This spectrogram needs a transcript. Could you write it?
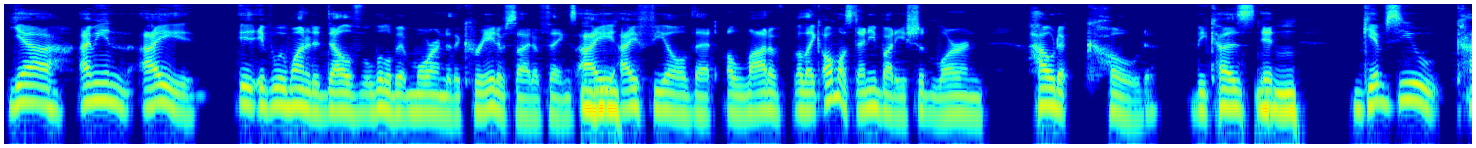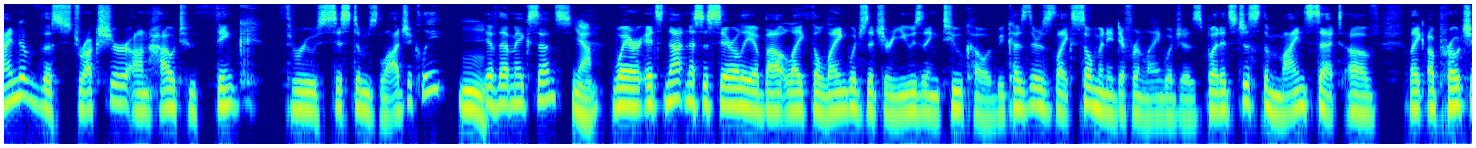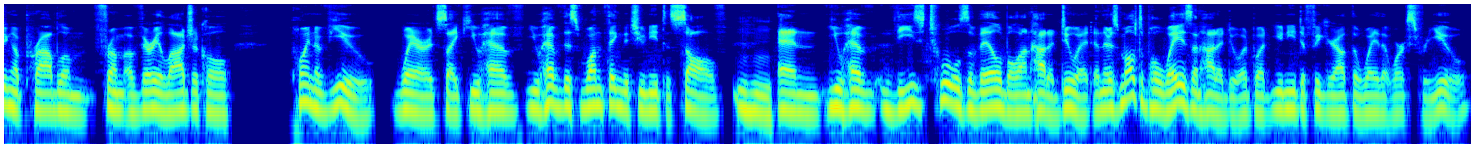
yeah. I mean, I if we wanted to delve a little bit more into the creative side of things, Mhm. I I feel that a lot of like almost anybody should learn how to code because it Mhm. gives you kind of the structure on how to think through systems logically, Mm. if that makes sense Yeah. where it's not necessarily about like the language that you're using to code because there's like so many different languages but it's just the mindset of like approaching a problem from a very logical point of view where it's like you have you have this one thing that you need to solve hmm and you have these tools available on how to do it and there's multiple ways on how to do it but you need to figure out the way that works for you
